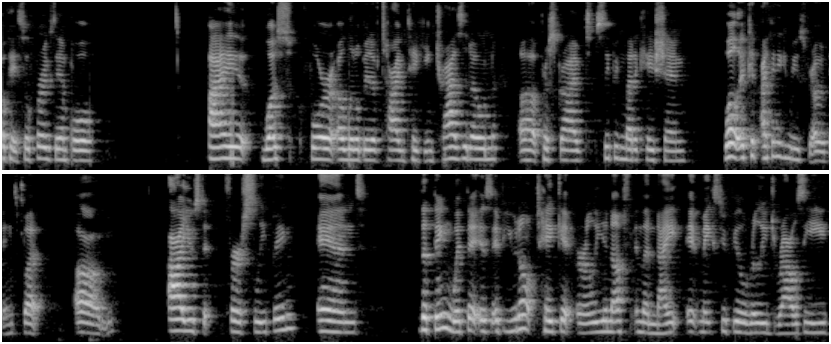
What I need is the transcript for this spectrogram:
okay so for example I was for a little bit of time taking trazodone, uh, prescribed sleeping medication. Well, it can I think it can be used for other things, but um, I used it for sleeping. And the thing with it is, if you don't take it early enough in the night, it makes you feel really drowsy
